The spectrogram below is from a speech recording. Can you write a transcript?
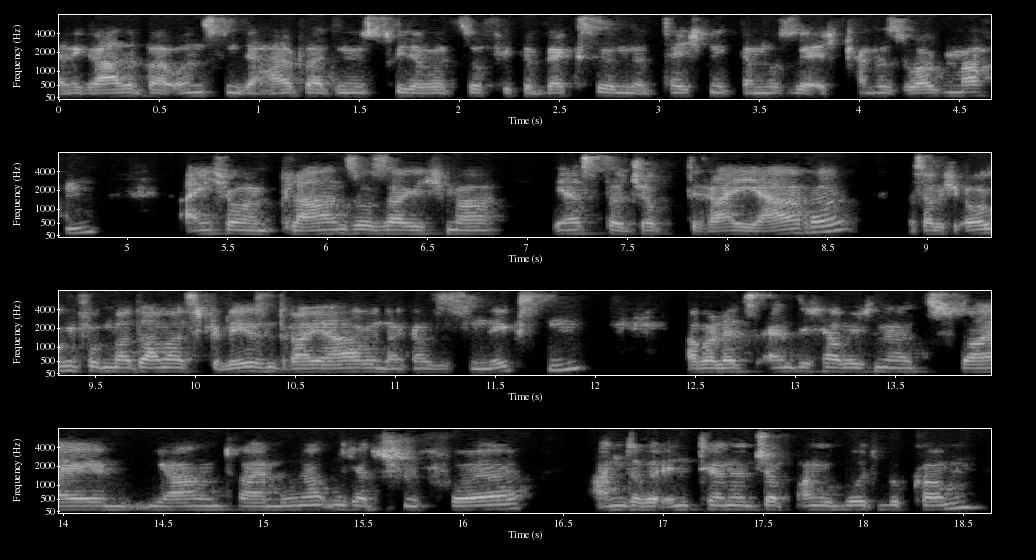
ja, gerade bei uns in der Halbleiterindustrie, da wird so viel gewechselt in der Technik, da muss ich echt keine Sorgen machen. Eigentlich war mein Plan so, sage ich mal, erster Job drei Jahre. Das habe ich irgendwo mal damals gelesen, drei Jahre und dann kannst du zum nächsten. Aber letztendlich habe ich nach zwei Jahren und drei Monaten, ich hatte schon vorher andere interne Jobangebote bekommen,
